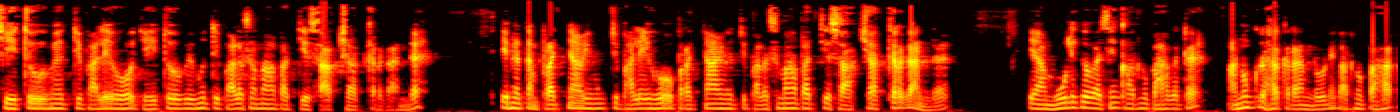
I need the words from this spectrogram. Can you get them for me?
චේතෝ විමුක්ති ඵලය හෝ චේතෝ විමුක්ති ඵල සමාපත්තිය සාක්ෂාත් කරගන්න. එහෙම නැත්නම් ප්‍රඥා විමුක්ති ඵලය හෝ ප්‍රඥා විමුක්ති ඵල සමාපත්තිය සාක්ෂාත් කරගන්න. එයා මූලික වශයෙන් කරුණු පහකට අනුග්‍රහ කරන්න ඕනේ කරුණු පහක්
